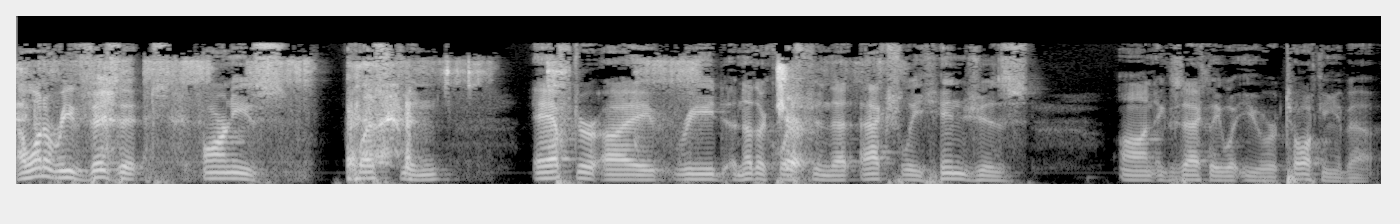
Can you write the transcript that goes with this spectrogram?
I want to revisit Arnie's question after I read another question sure. that actually hinges on exactly what you were talking about.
